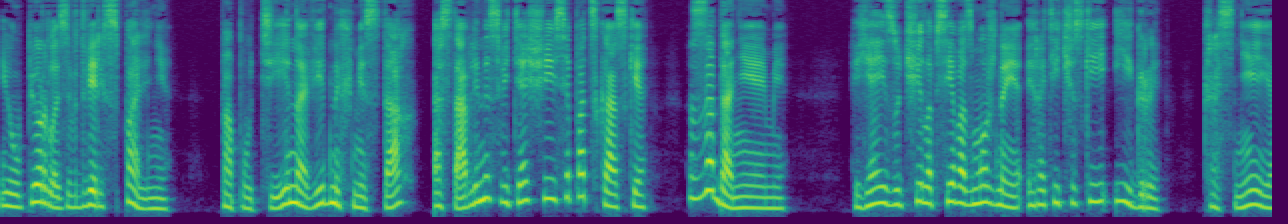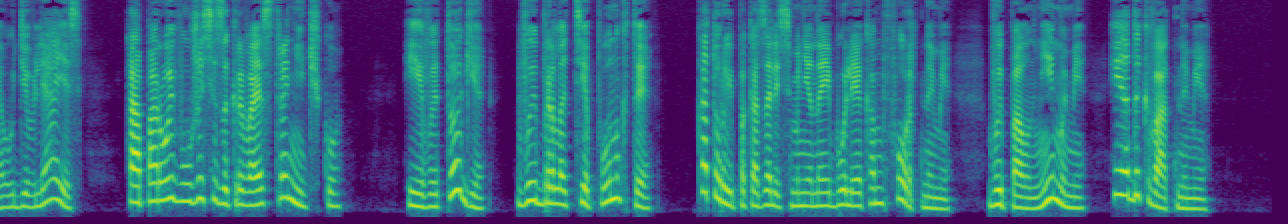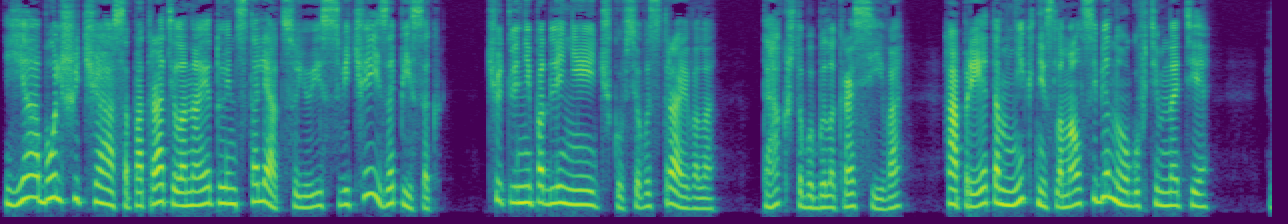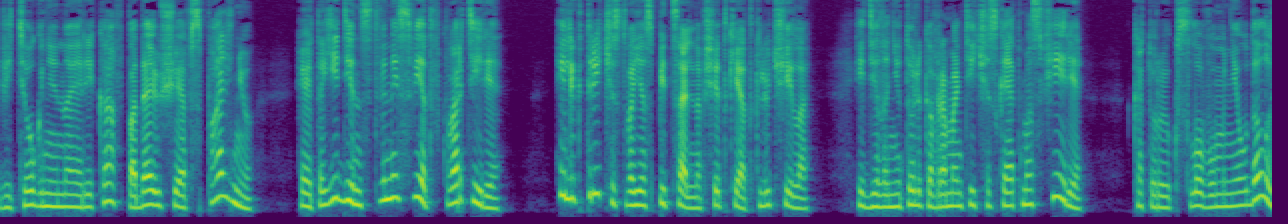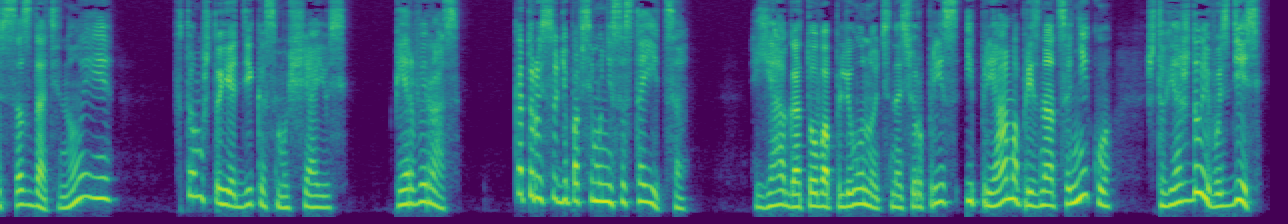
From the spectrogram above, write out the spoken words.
и уперлась в дверь спальни. По пути на видных местах оставлены светящиеся подсказки с заданиями. Я изучила все возможные эротические игры, краснея, удивляясь, а порой в ужасе закрывая страничку. И в итоге — выбрала те пункты, которые показались мне наиболее комфортными, выполнимыми и адекватными. Я больше часа потратила на эту инсталляцию из свечей и записок. Чуть ли не под линеечку все выстраивала. Так, чтобы было красиво. А при этом Ник не сломал себе ногу в темноте. Ведь огненная река, впадающая в спальню, это единственный свет в квартире. Электричество я специально в щитке отключила. И дело не только в романтической атмосфере, которую, к слову, мне удалось создать, но и в том, что я дико смущаюсь. Первый раз, который, судя по всему, не состоится. Я готова плюнуть на сюрприз и прямо признаться Нику, что я жду его здесь.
